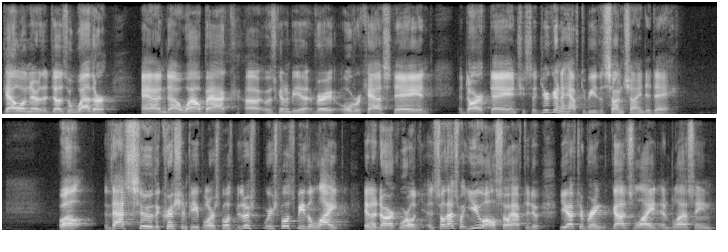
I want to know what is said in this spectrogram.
gal in there that does the weather. And uh, a while back, uh, it was going to be a very overcast day and a dark day. And she said, You're going to have to be the sunshine today. Well, that's who the Christian people are supposed to be. We're supposed to be the light in a dark world. And so that's what you also have to do. You have to bring God's light and blessing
